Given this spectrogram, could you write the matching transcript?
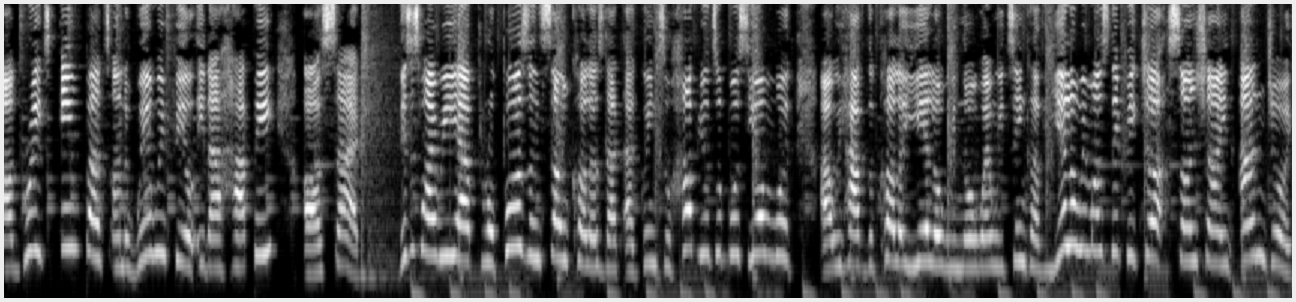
a great impact on the way we feel, either happy or sad. This is why we are proposing some colors that are going to help you to boost your mood. Uh, we have the color yellow. We know when we think of yellow, we mostly picture sunshine and joy.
